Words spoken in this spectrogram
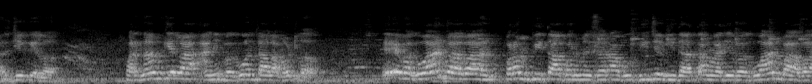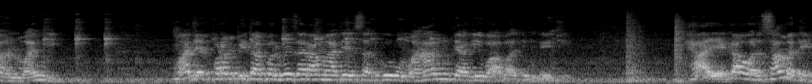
अर्जी केलं प्रणाम केला आणि भगवंताला म्हटलं हे भगवान बाबा परमपिता परमेश्वरा बुद्धीचे विधाता माझे भगवान बाबा हनुमानजी माझे परमपिता परमेश्वरा माझे सद्गुरू महान त्यागी बाबा जिंदेजी. ह्या एका वर्षामध्ये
